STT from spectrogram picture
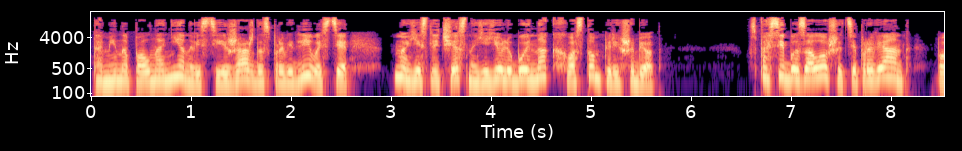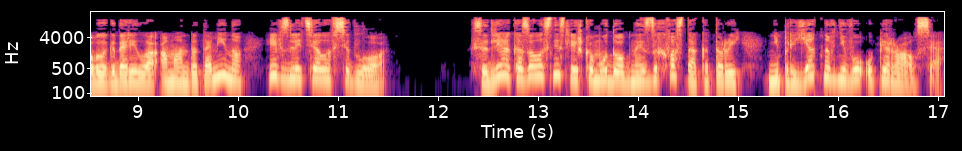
Тамина полна ненависти и жажды справедливости, но, если честно, ее любой наг хвостом перешибет. «Спасибо за лошадь и провиант», — поблагодарила Аманда Тамину и взлетела в седло. В седле оказалось не слишком удобно из-за хвоста, который неприятно в него упирался,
